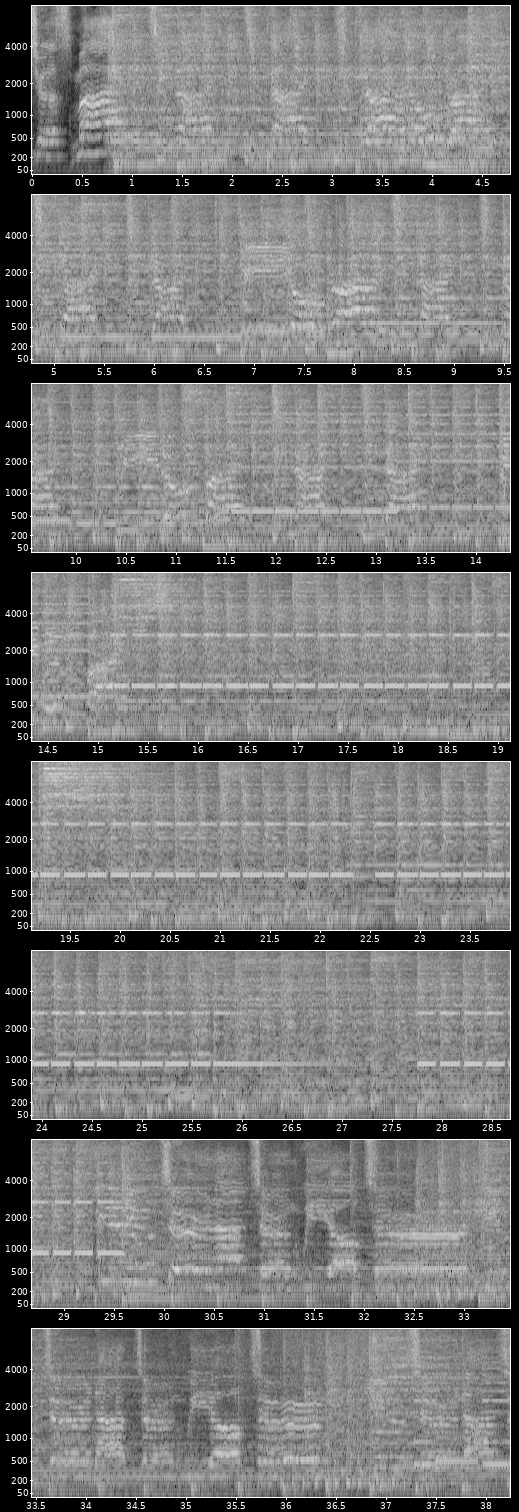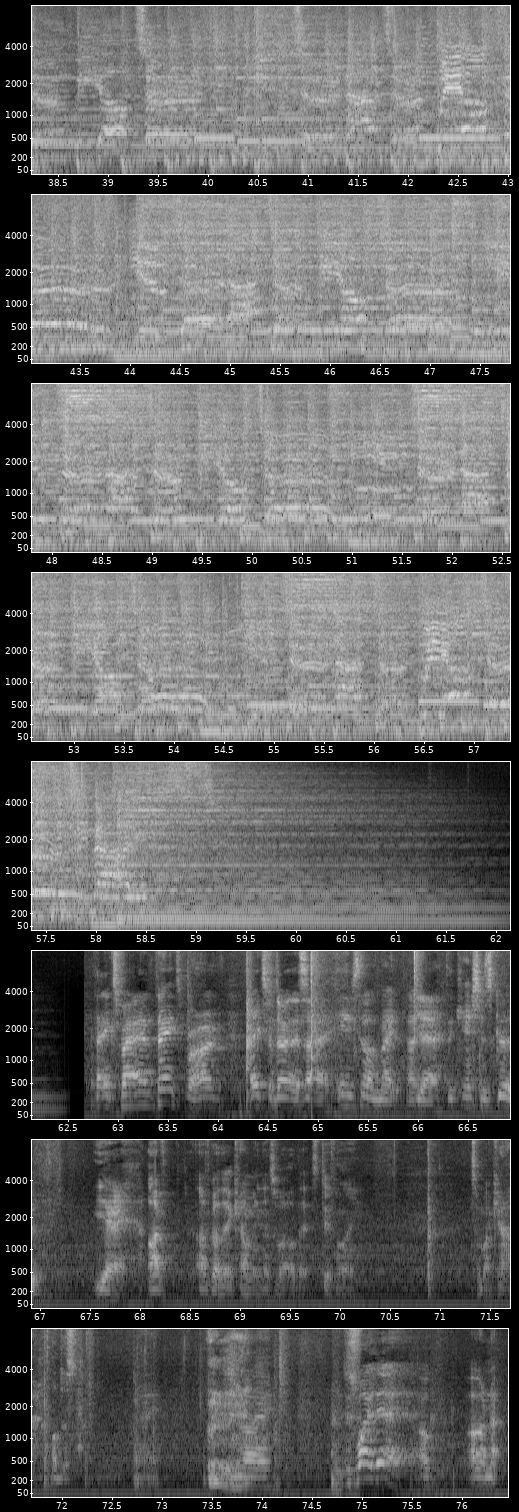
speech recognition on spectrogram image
just might tonight, tonight, tonight, alright, tonight, tonight. Thanks, man. Thanks, bro. Thanks for doing this, eh? Anytime, mate. Like, yeah. The cash is good. Yeah, I've I've got that coming as well. That's definitely to my car. I'll just. Just wait there. I'll, oh no.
